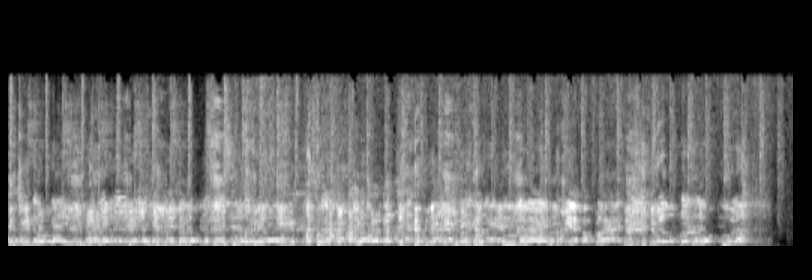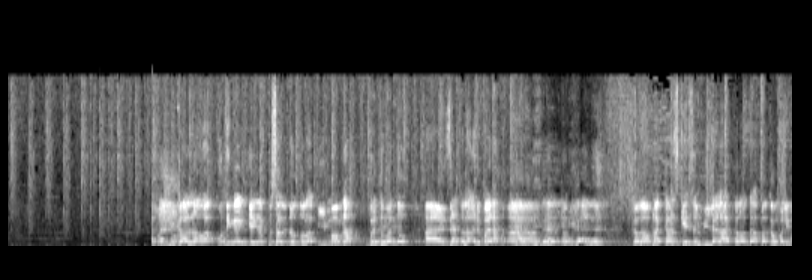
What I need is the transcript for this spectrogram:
Itu bukan ini. Kalau aku dengan geng aku selalu dia tolak Pimam lah Batu-batu ah, Zat tolak depan lah ah, lah. Kalau belakang sikit selalu Bilal lah Kalau tak belakang paling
